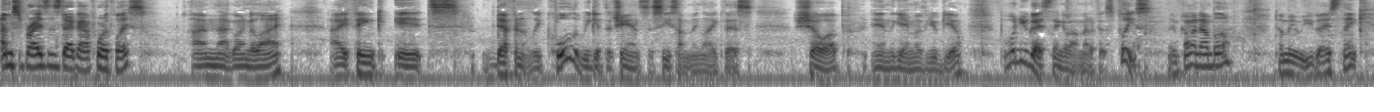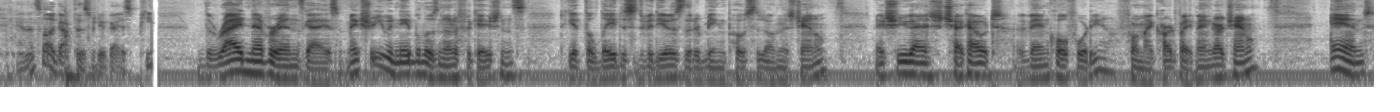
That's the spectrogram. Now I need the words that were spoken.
I'm surprised this deck got fourth place. I'm not going to lie. I think it's definitely cool that we get the chance to see something like this show up in the game of Yu-Gi-Oh! But what do you guys think about Metaphys? Please, leave a comment down below. Tell me what you guys think. And that's all I got for this video, guys. Peace. The ride never ends, guys. Make sure you enable those notifications to get the latest videos that are being posted on this channel. Make sure you guys check out VanCole40 for my Cardfight Vanguard channel. And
